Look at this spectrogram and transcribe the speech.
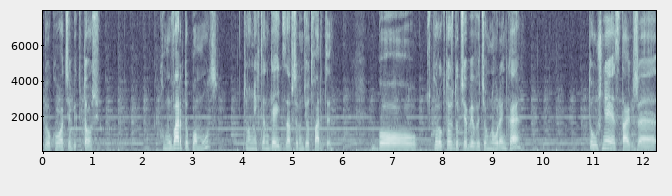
dookoła ciebie ktoś, komu warto pomóc, to niech ten gate zawsze będzie otwarty. Bo skoro ktoś do ciebie wyciągnął rękę, to już nie jest tak, że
